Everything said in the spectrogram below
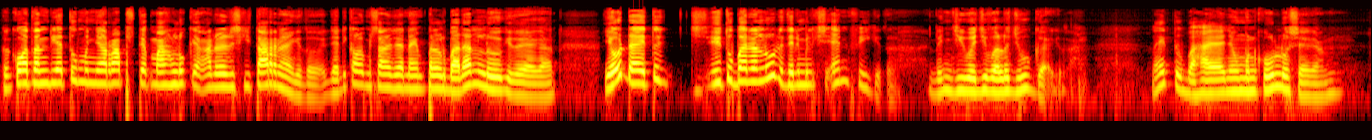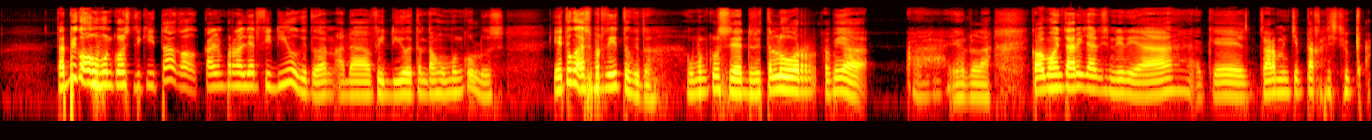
Kekuatan dia tuh menyerap setiap makhluk yang ada di sekitarnya gitu. Jadi kalau misalnya dia nempel badan lu gitu ya kan. Ya udah itu itu badan lu udah jadi milik si Envy gitu. Dan jiwa-jiwa lu juga gitu. Nah itu bahayanya kulus ya kan. Tapi kalau kulus di kita kalau kalian pernah lihat video gitu kan ada video tentang kulus ya itu nggak seperti itu gitu. Homunculus ya dari telur tapi ya ah, ya udahlah. Kalau mau cari cari sendiri ya oke cara menciptakan juga.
